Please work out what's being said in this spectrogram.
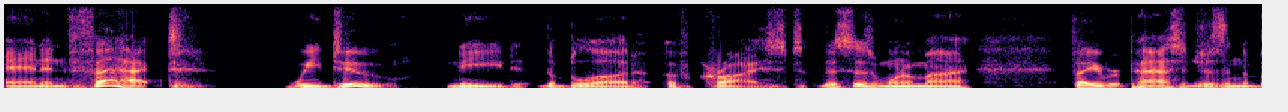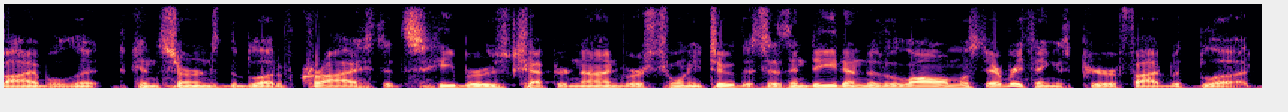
And in fact, we do need the blood of Christ. This is one of my favorite passages in the Bible that concerns the blood of Christ. It's Hebrews chapter 9 verse 22 that says indeed under the law almost everything is purified with blood.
